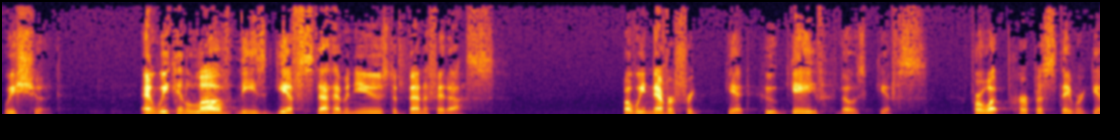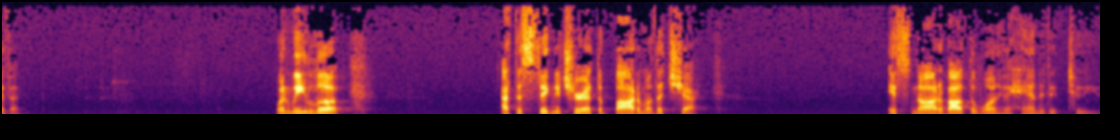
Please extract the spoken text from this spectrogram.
We should. And we can love these gifts that have been used to benefit us. But we never forget who gave those gifts, for what purpose they were given. When we look at the signature at the bottom of the check, it's not about the one who handed it to you.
